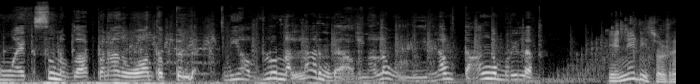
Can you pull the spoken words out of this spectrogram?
உன் எக்ஸ் உன்னை பிளாக் பண்ணா அது உன் தப்பு இல்ல நீ அவ்வளவு நல்லா இருந்த. அவனால உன் எல்லாம் தாங்க முடியல. என்னடி சொல்ற?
